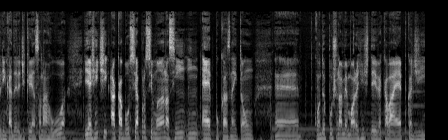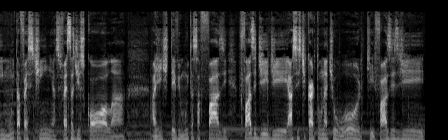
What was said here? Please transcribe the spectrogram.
brincadeira de criança na rua e a gente acabou se aproximando assim em épocas, né? Então, é, quando eu puxo na memória, a gente teve aquela época de ir muita festinhas, festas de escola. A gente teve muito essa fase, fase de, de assistir Cartoon Network, fases de,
